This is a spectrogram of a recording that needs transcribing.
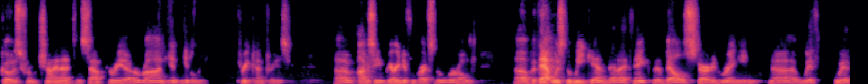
goes from China to South Korea, Iran, and Italy three countries, uh, obviously very different parts of the world. Uh, but that was the weekend that I think the bells started ringing uh, with, with,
